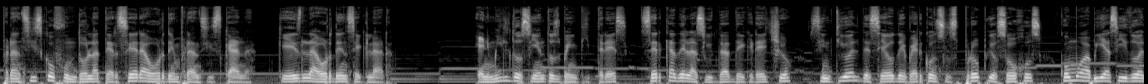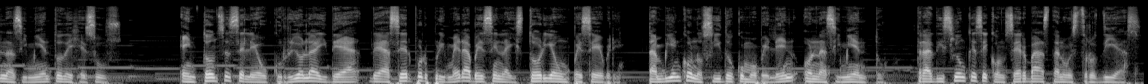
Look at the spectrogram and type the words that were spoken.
Francisco fundó la Tercera Orden Franciscana, que es la Orden Seglar. En 1223, cerca de la ciudad de Grecio, sintió el deseo de ver con sus propios ojos cómo había sido el nacimiento de Jesús. Entonces se le ocurrió la idea de hacer por primera vez en la historia un pesebre, también conocido como Belén o nacimiento, tradición que se conserva hasta nuestros días.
